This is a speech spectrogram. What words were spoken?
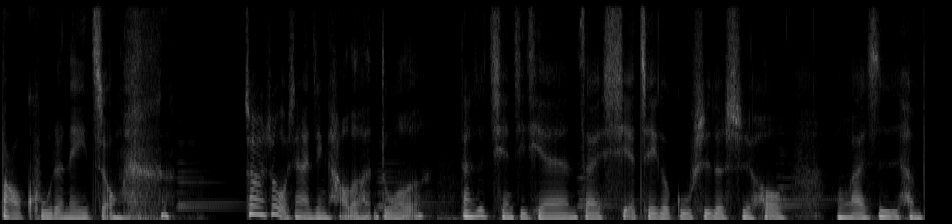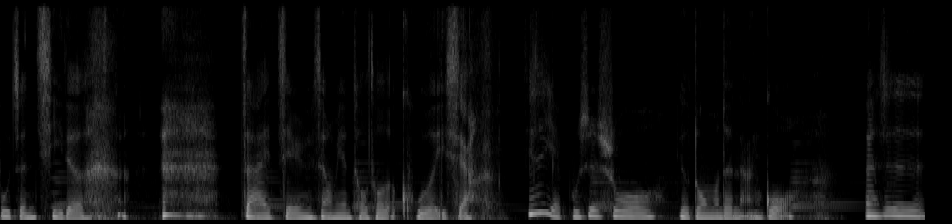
爆哭的那一种。虽然说我现在已经好了很多了。但是前几天在写这个故事的时候，我还是很不争气的，在捷运上面偷偷的哭了一下。其实也不是说有多么的难过，但是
